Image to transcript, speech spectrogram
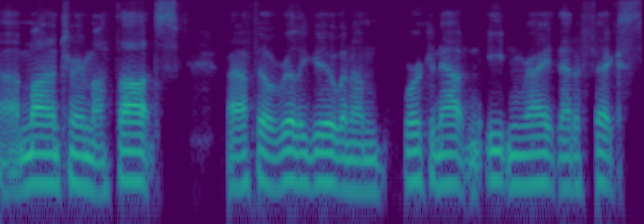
uh, monitoring my thoughts right? I feel really good when i'm working out and eating right. That affects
